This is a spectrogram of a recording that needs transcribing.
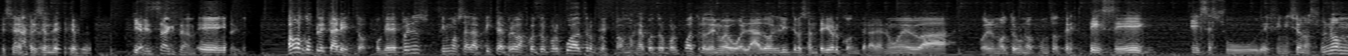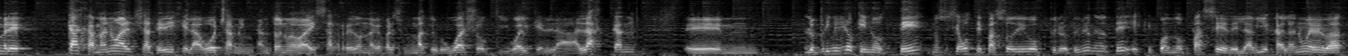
Es una expresión de este Bien. Exactamente. Eh, vamos a completar esto, porque después nos fuimos a la pista de pruebas 4x4, probamos la 4x4, de nuevo, la 2 litros anterior contra la nueva con el motor 1.3 TCE, esa es su definición o su nombre. Caja manual, ya te dije, la bocha me encantó nueva, esa redonda que parece un mate uruguayo, igual que en la Alaskan. Eh, lo primero que noté, no sé si a vos te pasó, Diego, pero lo primero que noté es que cuando pasé de la vieja a la nueva,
